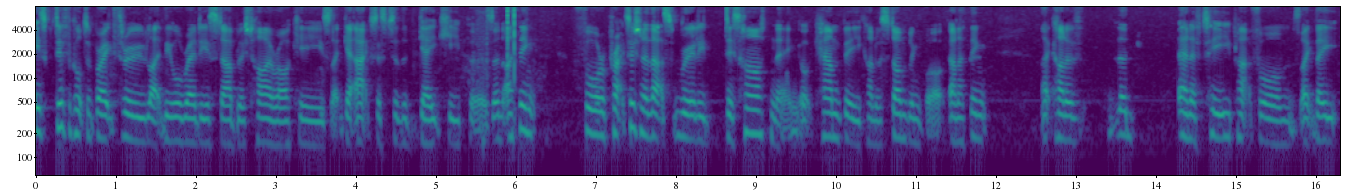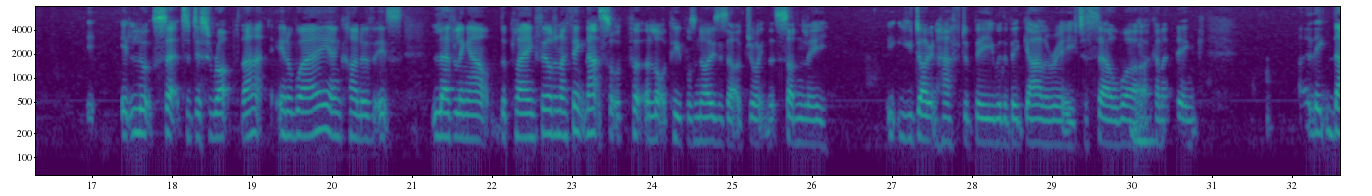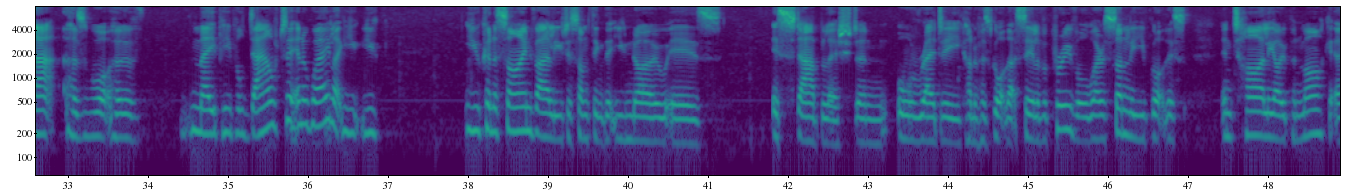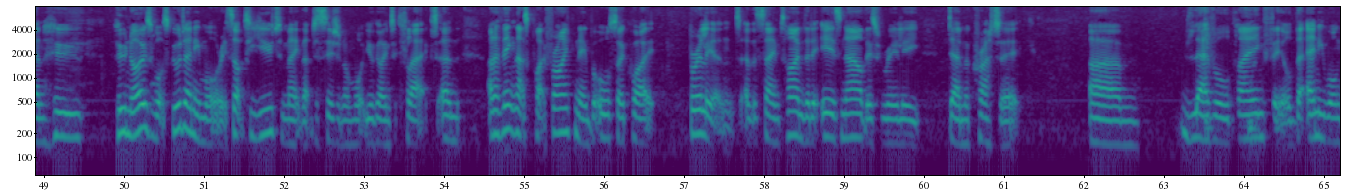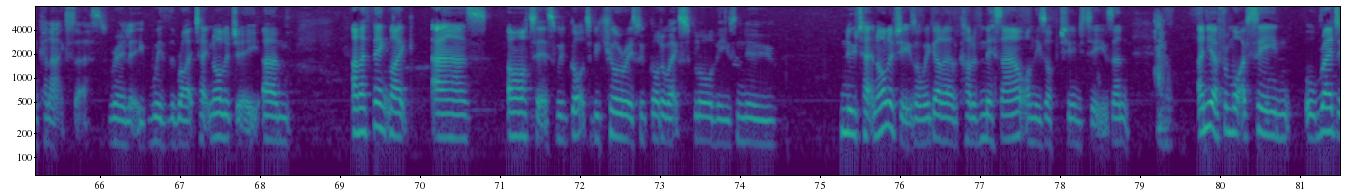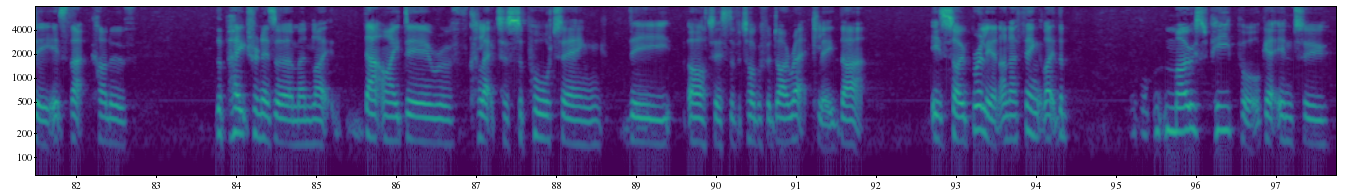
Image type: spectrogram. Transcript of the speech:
it's difficult to break through like the already established hierarchies, like get access to the gatekeepers. And I think for a practitioner, that's really disheartening or can be kind of a stumbling block. And I think that kind of the NFT platforms, like they, it, it looks set to disrupt that in a way and kind of it's leveling out the playing field. And I think that sort of put a lot of people's noses out of joint that suddenly you don't have to be with a big gallery to sell work. Yeah. And I think I think that has what have made people doubt it in a way. Like you you you can assign value to something that you know is established and already kind of has got that seal of approval, whereas suddenly you've got this entirely open market and who who knows what's good anymore. It's up to you to make that decision on what you're going to collect. And and I think that's quite frightening, but also quite brilliant at the same time that it is now this really democratic um, level playing field that anyone can access really with the right technology. Um, and i think like as artists we've got to be curious. We've got to explore these new new technologies or we're going to kind of miss out on these opportunities. And and yeah from what i've seen already it's that kind of the patronism and like that idea of collectors supporting the artist, the photographer directly, that is so brilliant. And I think like the most people get into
